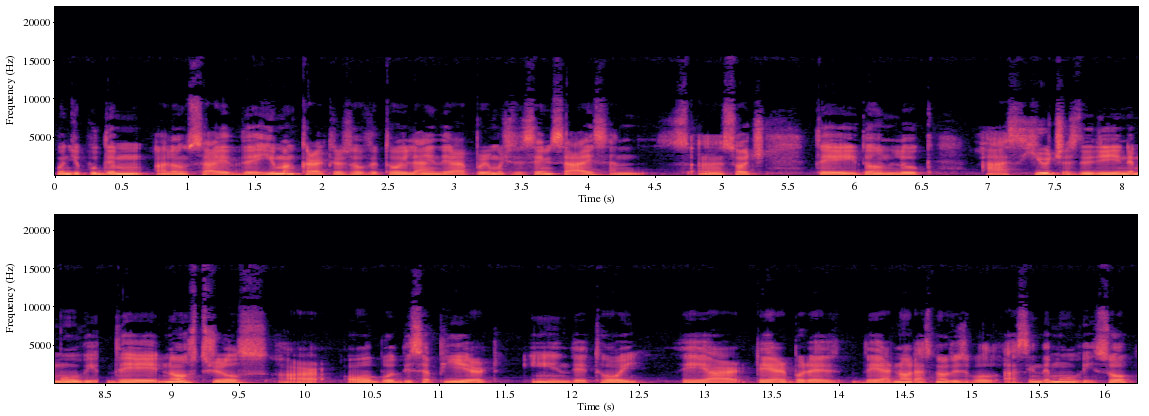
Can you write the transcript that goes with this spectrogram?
When you put them alongside the human characters of the toy line, they are pretty much the same size, and, and such they don't look as huge as they did in the movie. The nostrils are all but disappeared in the toy. They are there, but uh, they are not as noticeable as in the movie. So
